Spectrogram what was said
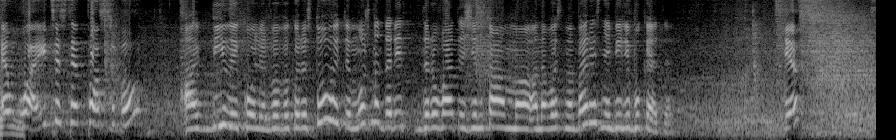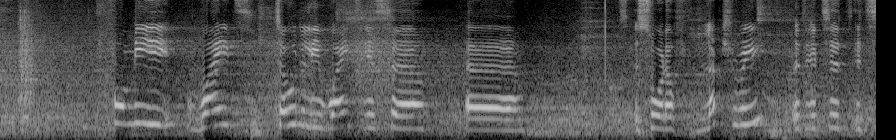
And white, is that possible? А білий колір ви використовуєте? Можна дарувати жінкам е, на 8 березня білі букети? Yes? For me, white, totally white is uh, uh, a sort of luxury. It, it's it, it's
